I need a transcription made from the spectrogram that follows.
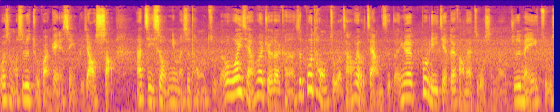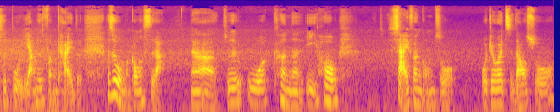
为什么是不是主管给你的事情比较少？那即使你们是同组的，我以前会觉得可能是不同组的才会有这样子的，因为不理解对方在做什么，就是每一组是不一样，是分开的。但是我们公司啦，那就是我可能以后下一份工作，我就会知道说。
